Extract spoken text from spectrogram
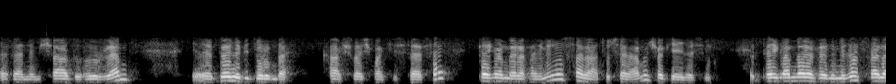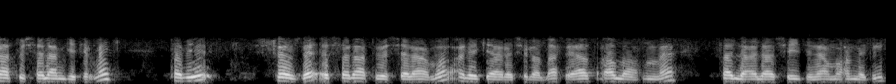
efendim şad-ı hürrem e, böyle bir durumda karşılaşmak isterse Peygamber Efendimiz'in salatu selamı çok eylesin. Peygamber Efendimiz'e salatu selam getirmek tabi sözde es-salatu ve selamu aleyke ya Resulallah veya Allahümme salli ala seyyidina Muhammedin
